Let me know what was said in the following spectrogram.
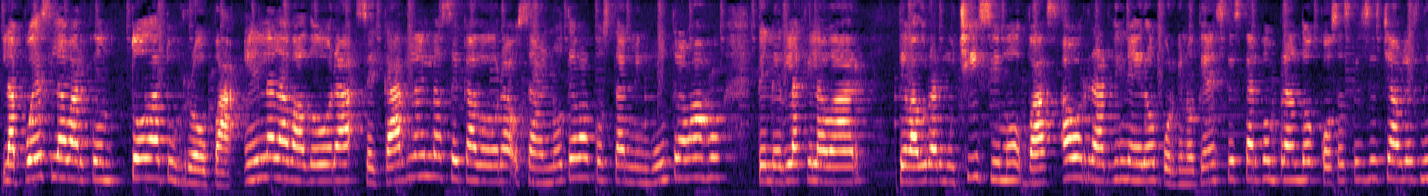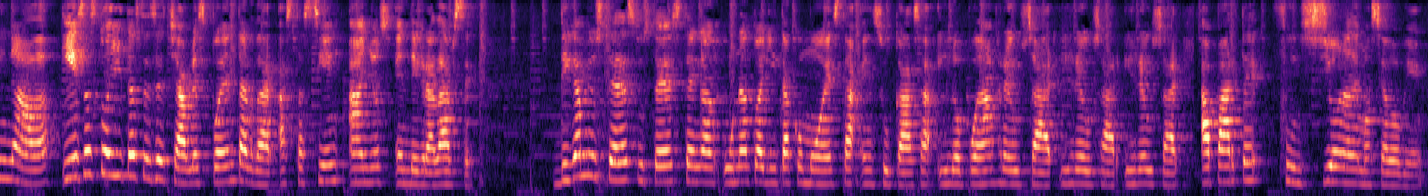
la puedes lavar con toda tu ropa en la lavadora, secarla en la secadora, o sea, no te va a costar ningún trabajo tenerla que lavar. Te va a durar muchísimo, vas a ahorrar dinero porque no tienes que estar comprando cosas desechables ni nada. Y esas toallitas desechables pueden tardar hasta 100 años en degradarse. Díganme ustedes que ustedes tengan una toallita como esta en su casa y lo puedan reusar y reusar y reusar. Aparte, funciona demasiado bien.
